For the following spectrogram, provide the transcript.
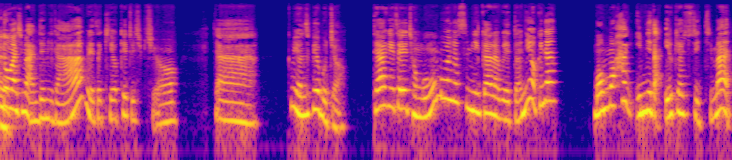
운동하시면 네. 안 됩니다. 그래서 기억해 주십시오. 자, 그럼 연습해 보죠. 대학에서의 전공은 무엇이었습니까? 라고 했더니요. 그냥 뭐뭐 학입니다. 이렇게 할 수 있지만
